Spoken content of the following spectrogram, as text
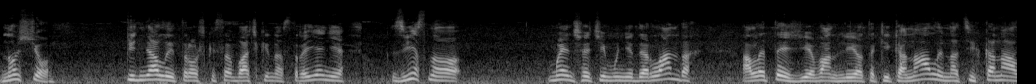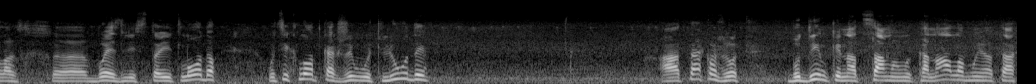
Ну що, підняли трошки собачки настроєння. Звісно, менше, ніж у Нідерландах, але теж є в Англії такі канали. На цих каналах е, безліч стоїть лодок. У цих лодках живуть люди. А також от будинки над самими каналами отак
